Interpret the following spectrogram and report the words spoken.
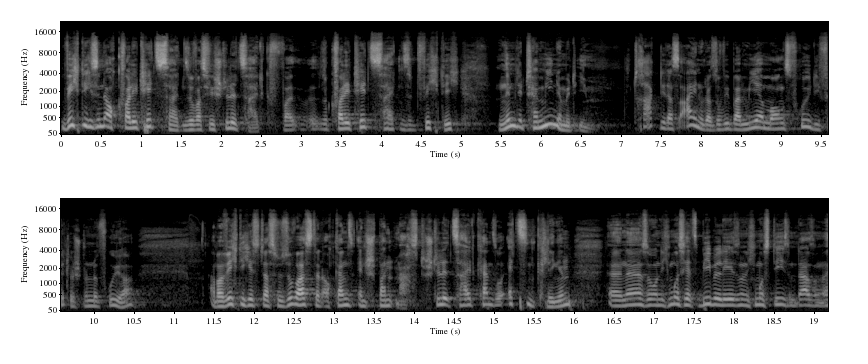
wichtig sind auch Qualitätszeiten, sowas wie stille Zeit. Also Qualitätszeiten sind wichtig. Nimm dir Termine mit ihm. Trag dir das ein oder so wie bei mir morgens früh, die Viertelstunde früher. Aber wichtig ist, dass du sowas dann auch ganz entspannt machst. Stille Zeit kann so ätzend klingen. Äh, ne, so, und ich muss jetzt Bibel lesen und ich muss dies und das. Und, äh,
